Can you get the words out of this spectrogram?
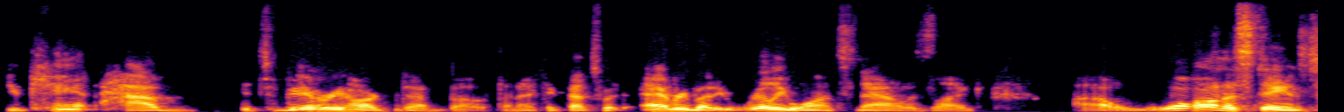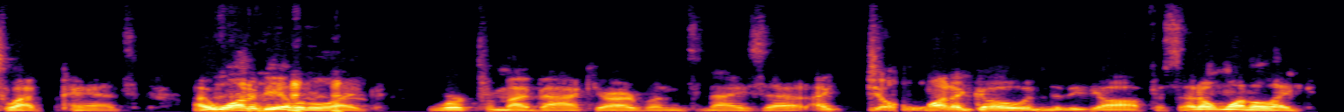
you can't have it's very hard to have both. And I think that's what everybody really wants now is like, I want to stay in sweatpants. I want to be able to like work from my backyard when it's nice out. I don't want to go into the office. I don't want to like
